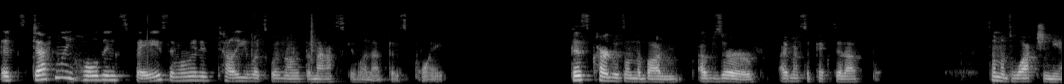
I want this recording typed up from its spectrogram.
it's definitely holding space. They want me to tell you what's going on with the masculine at this point. This card was on the bottom. Observe. I must have picked it up. Someone's watching you.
